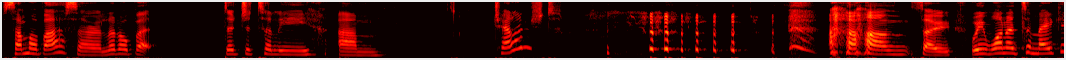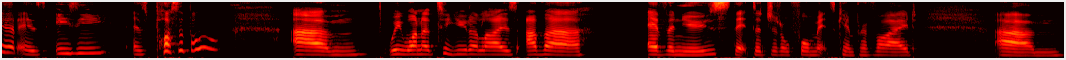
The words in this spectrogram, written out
some of us are a little bit digitally um, challenged. um, so we wanted to make it as easy as possible. Um, we wanted to utilize other avenues that digital formats can provide um,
